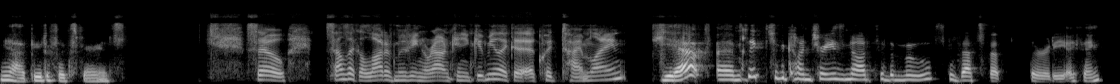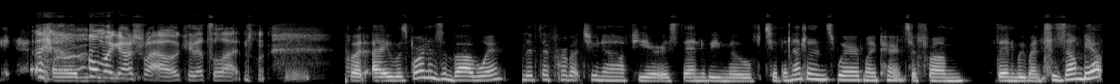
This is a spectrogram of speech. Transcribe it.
yeah, a beautiful experience. So sounds like a lot of moving around. Can you give me like a, a quick timeline? Yep. Um, stick to the countries, not to the moves, because that's about 30, I think. Um, oh my gosh, wow. Okay, that's a lot. But I was born in Zimbabwe, lived there for about two and a half years. Then we moved to the Netherlands, where my parents are from. Then we went to Zambia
